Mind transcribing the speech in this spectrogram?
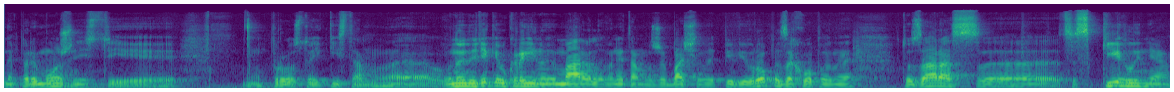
непереможність і ну, просто якісь там. е, Вони не тільки Україною марили, вони там вже бачили пів Європи захоплене, то зараз е, це скиглення,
